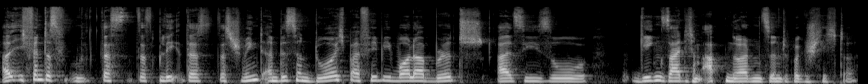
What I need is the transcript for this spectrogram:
Also ich finde, das, das, das, das, das schwingt ein bisschen durch bei Phoebe Waller-Bridge, als sie so gegenseitig am Abnörden sind über Geschichte.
